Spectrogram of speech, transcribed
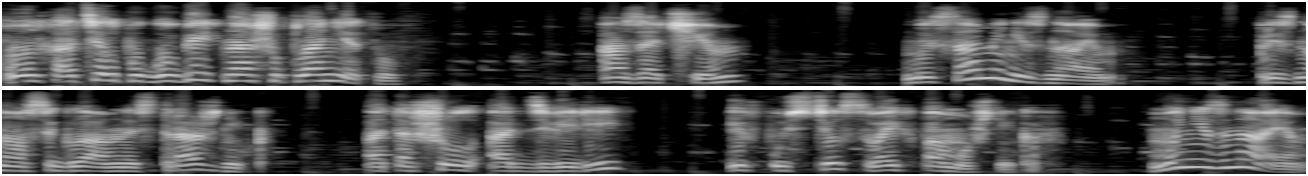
Он хотел погубить нашу планету. А зачем? Мы сами не знаем, признался главный стражник, отошел от двери и впустил своих помощников. Мы не знаем,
